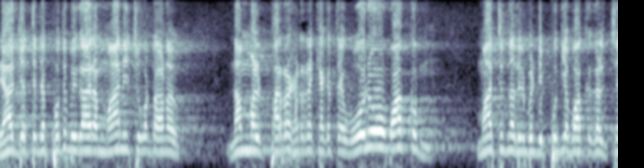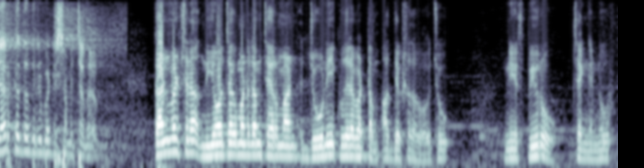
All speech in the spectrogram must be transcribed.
രാജ്യത്തിന്റെ പൊതുവികാരം മാനിച്ചുകൊണ്ടാണ് നമ്മൾ ഭരണഘടനയ്ക്കകത്തെ ഓരോ വാക്കും മാറ്റുന്നതിന് വേണ്ടി പുതിയ വാക്കുകൾ ചേർക്കുന്നതിന് വേണ്ടി ശ്രമിച്ചത്. കൺവെൻഷന് നിയോജക മണ്ഡലം ചെയർമാൻ ജോണി കുതിരവട്ടം അധ്യക്ഷത വഹിച്ചു. News bureau Chengannur.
